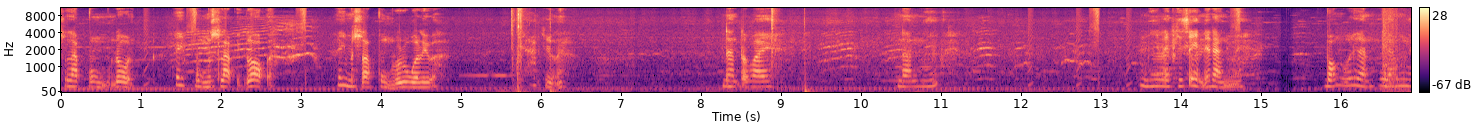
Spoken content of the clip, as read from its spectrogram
สลับปุ่มโดดเฮ้ยปุ่มมันสลับอีกรอบอะเฮ้ยมันสลับปุ่มรัวๆเลยวะยากอยู่นะดันต่อไปดันนี้มีอะไรพิเศษในด่านนี้ไหมบล็อกเลื่อนเลื่อนไง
